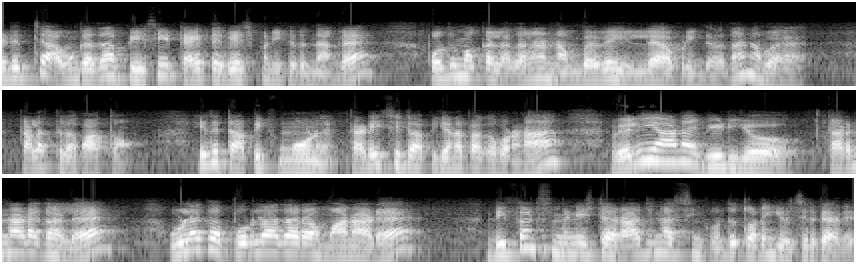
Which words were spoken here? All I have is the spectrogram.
எடுத்து அவங்க தான் பேசி டயத்தை வேஸ்ட் பண்ணிக்கிட்டு இருந்தாங்க. பொதுமக்கள் அதெல்லாம் நம்பவே இல்லை அப்படிங்கிறத நம்ம களத்தில் பார்த்தோம். இது டாபிக் மூணு. கடைசி டாபிக் என்ன பார்க்க போறோம்னா வெளியான வீடியோ கர்நாடகாவில் உலக பொருளாதார மாநாடை டிஃபென்ஸ் மினிஸ்டர் ராஜ்நாத் சிங் வந்து தொடங்கி வச்சிருக்காரு.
